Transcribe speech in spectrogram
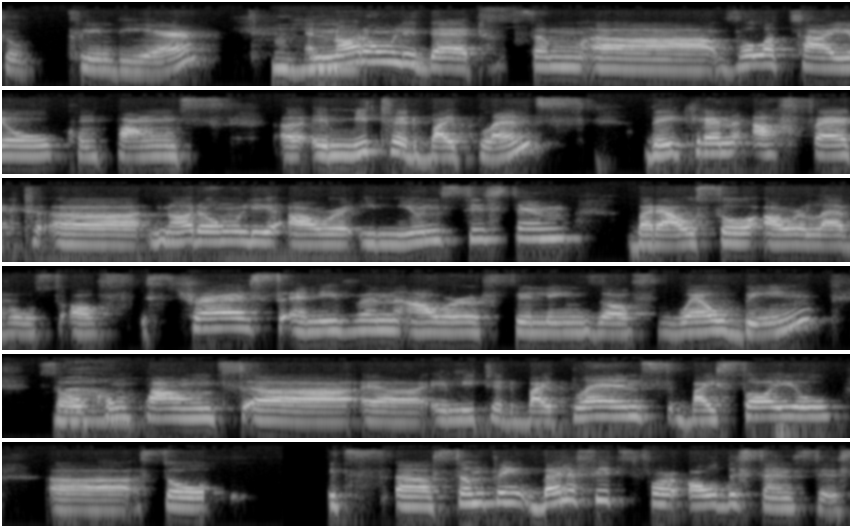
to clean the air. Mm-hmm. And not only that, some uh, volatile compounds uh, emitted by plants they can affect uh, not only our immune system, but also our levels of stress and even our feelings of well being. So, wow. compounds uh, uh, emitted by plants, by soil. Uh, so, it's uh, something benefits for all the senses.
